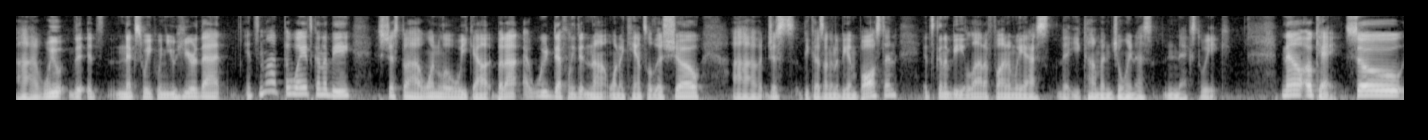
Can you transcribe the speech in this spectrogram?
uh, we it's next week when you hear that. It's not the way it's going to be. It's just uh, one little week out, but I, we definitely did not want to cancel this show uh, just because I'm going to be in Boston. It's going to be a lot of fun, and we ask that you come and join us next week. Now, okay, so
